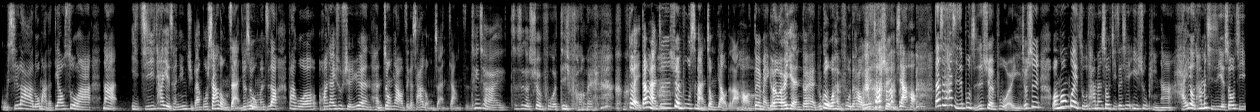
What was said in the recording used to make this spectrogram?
古希腊、罗马的雕塑啊。那以及他也曾经举办过沙龙展，就是我们知道法国皇家艺术学院很重要这个沙龙展，这样子听起来这是个炫富的地方哎。对，当然就是炫富是蛮重要的啦哈。对每个人而言，对，如果我很富的话，我也想炫一下哈。但是他其实不只是炫富而已，就是王公贵族他们收集这些艺术品啊，还有他们其实也收集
